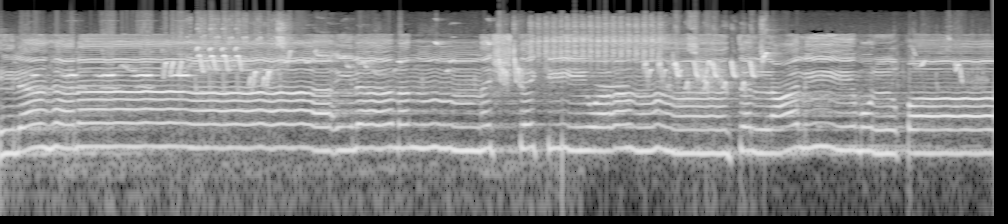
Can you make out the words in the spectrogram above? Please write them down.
إلهنا إلى من نشتكي وأنت العليم القادر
